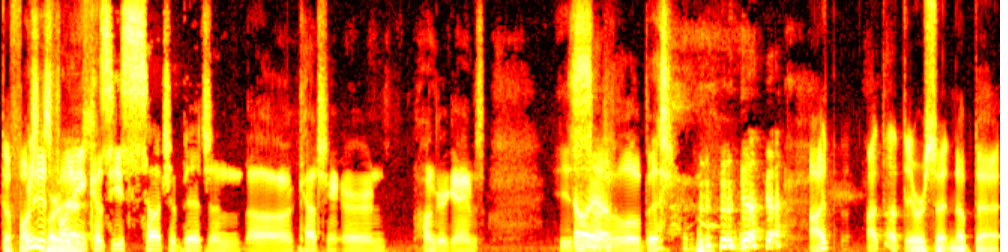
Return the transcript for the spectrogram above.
the funny Which is part funny is because he's such a bitch in uh, catching or in Hunger Games. He's Oh, such yeah. a little bitch. I I thought they were setting up that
